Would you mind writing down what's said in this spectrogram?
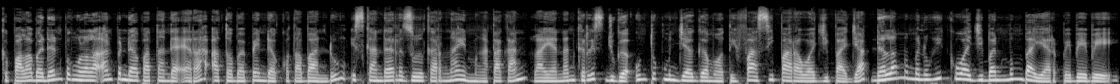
Kepala Badan Pengelolaan Pendapatan Daerah atau Bapenda Kota Bandung, Iskandar Zulkarnain mengatakan, layanan keris juga untuk menjaga motivasi para wajib pajak dalam memenuhi kewajiban membayar PBB.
